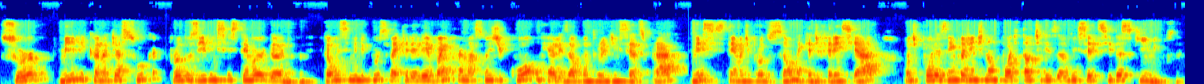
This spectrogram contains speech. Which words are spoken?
sorgo, milho e cana-de-açúcar produzido em sistema orgânico. Então, esse mini curso vai querer levar informações de como realizar o controle de insetos praga nesse sistema de produção, né, que é diferenciado, onde, por exemplo, a gente não pode estar utilizando inseticidas químicos. Né?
